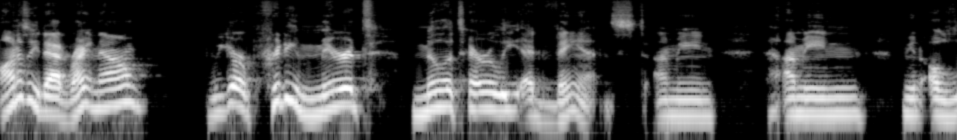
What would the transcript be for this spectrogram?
honestly, Dad, right now we are pretty merit militarily advanced. I mean, I mean, I mean, a,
